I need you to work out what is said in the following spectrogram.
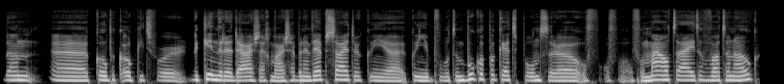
dan uh, koop ik ook iets voor de kinderen daar, zeg maar. Ze hebben een website, daar kun je, kun je bijvoorbeeld een boekenpakket sponsoren of, of, of een maaltijd of wat dan ook.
